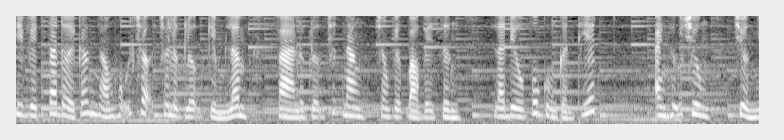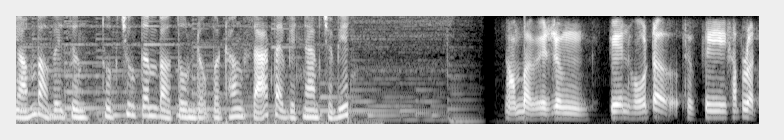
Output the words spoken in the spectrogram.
thì việc ra đời các nhóm hỗ trợ cho lực lượng kiểm lâm và lực lượng chức năng trong việc bảo vệ rừng là điều vô cùng cần thiết. Anh Hữu Trung, trưởng nhóm bảo vệ rừng thuộc Trung tâm Bảo tồn Động vật Hoang dã tại Việt Nam cho biết. Nhóm bảo vệ rừng chuyên hỗ trợ thực thi pháp luật,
